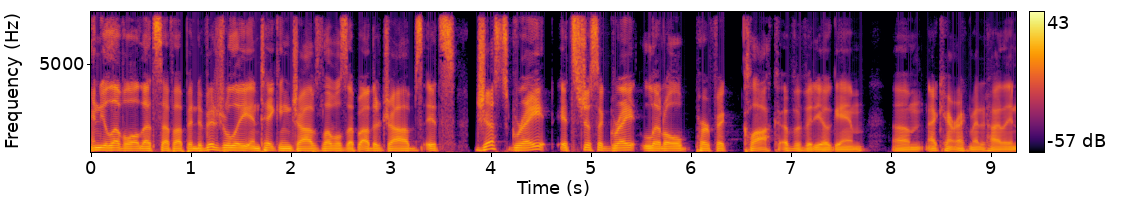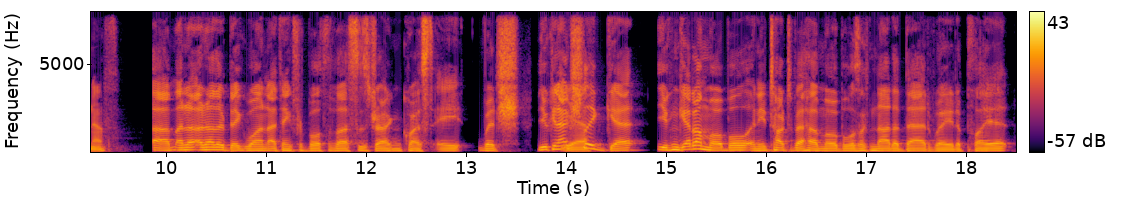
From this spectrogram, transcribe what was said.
And you level all that stuff up individually, and taking jobs levels up other jobs. It's just great. It's just a great little perfect clock of a video game. Um, I can't recommend it highly enough. Um, an- another big one I think for both of us is Dragon Quest VIII, which you can actually get. You can get on mobile, and you talked about how mobile is like not a bad way to play it.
